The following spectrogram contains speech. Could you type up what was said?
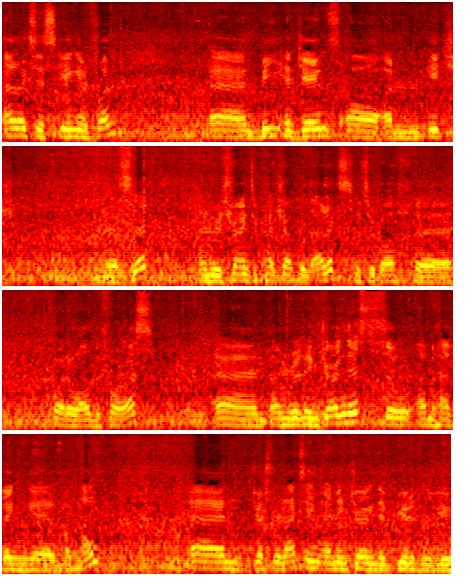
Alex is skiing in front, and me and James are on each uh, sled, and we're trying to catch up with Alex, who took off uh, quite a while before us. And I'm really enjoying this, so I'm having uh, my pie and just relaxing and enjoying the beautiful view.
